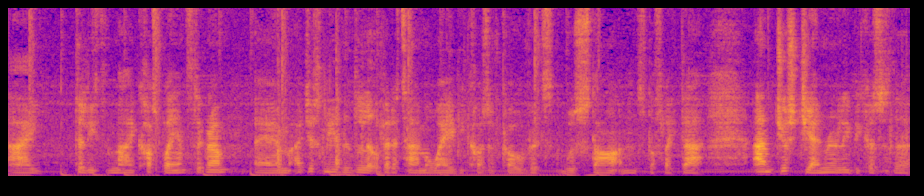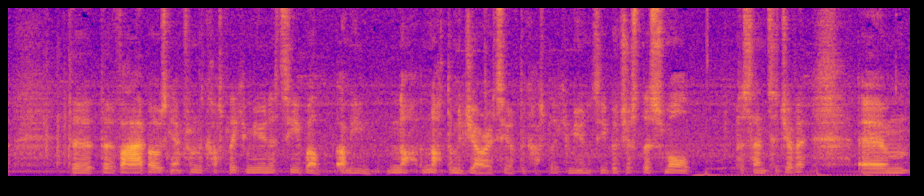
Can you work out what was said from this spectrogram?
I deleted my cosplay Instagram um, I just needed a little bit of time away because of COVID was starting and stuff like that, and just generally because of the the the vibe I was getting from the cosplay community. Well, I mean, not not the majority of the cosplay community, but just the small percentage of it. Um,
